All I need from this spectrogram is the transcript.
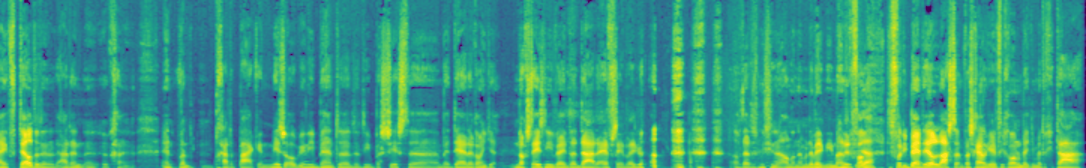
Hij vertelt het inderdaad. En, eh, en, want het gaat een paar keer mis ook in die band. eh, dat die bassist eh, bij het derde rondje nog steeds niet weet dat daar de F zit. Weet je wel. of dat is misschien een ander nummer, dat weet ik niet. Maar in ieder geval, Ja. het is voor die band heel lastig. Waarschijnlijk heeft hij gewoon een beetje met de gitaar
